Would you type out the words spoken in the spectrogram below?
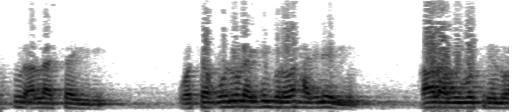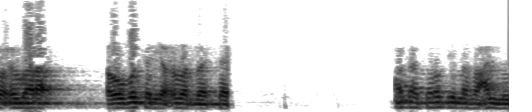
rasuul allah saa yidhi wataquuluuna idinkuna waxaad leedihiin qaala abuu bakrin wa cumara abubakr iyo cumar baa radi allahu canhu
